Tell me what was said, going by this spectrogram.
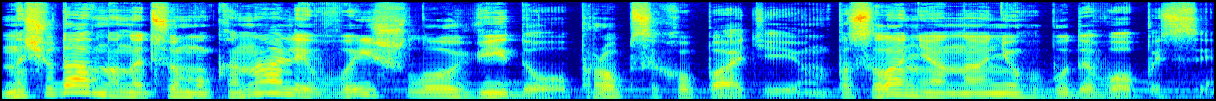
Нещодавно на цьому каналі вийшло відео про психопатію. Посилання на нього буде в описі.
